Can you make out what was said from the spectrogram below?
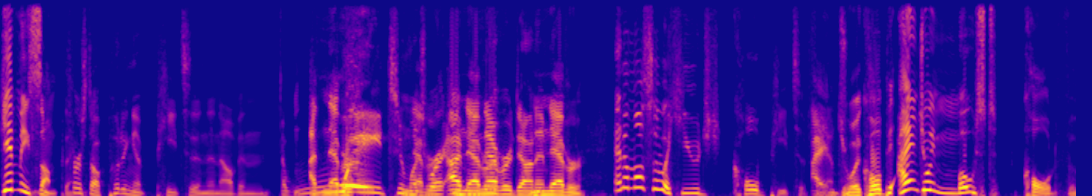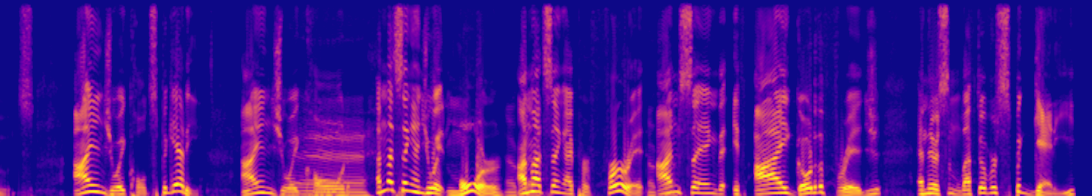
Give me something. First off, putting a pizza in an oven, I've never way too much never- work. I've never, never, done it. Never. And I'm also a huge cold pizza fan. I enjoy cold. I enjoy most cold foods. I enjoy cold spaghetti. I enjoy cold. Eh. I'm not saying I enjoy it more. I'm not saying I prefer it. I'm saying that if I go to the fridge and there's some leftover spaghetti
